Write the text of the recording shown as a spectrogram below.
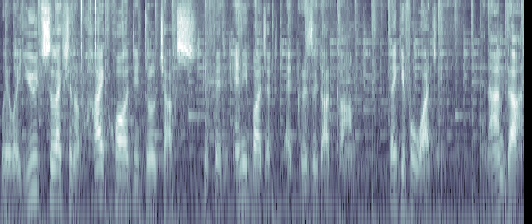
We have a huge selection of high quality drill chucks to fit any budget at grizzly.com. Thank you for watching and I'm done.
